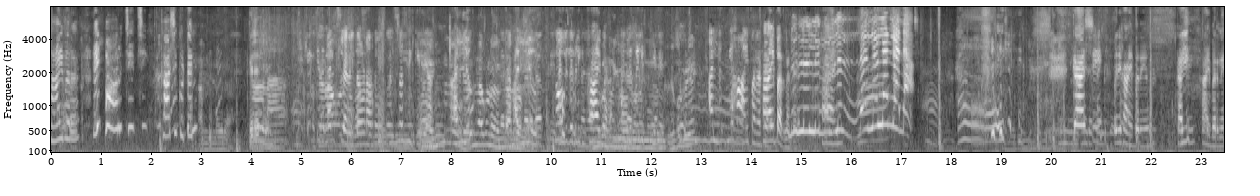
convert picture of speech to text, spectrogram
ഹായ് പറ. പാറു ചേച്ചി. കാശിക്കുട്ടൻ. ഹായ് പറ. അല്ലു. നീ ഹായ് പറഞ്ഞ കാശി. ഒരു ഹായ് പറയൂ. കാശി ഹായ് പറഞ്ഞേ.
